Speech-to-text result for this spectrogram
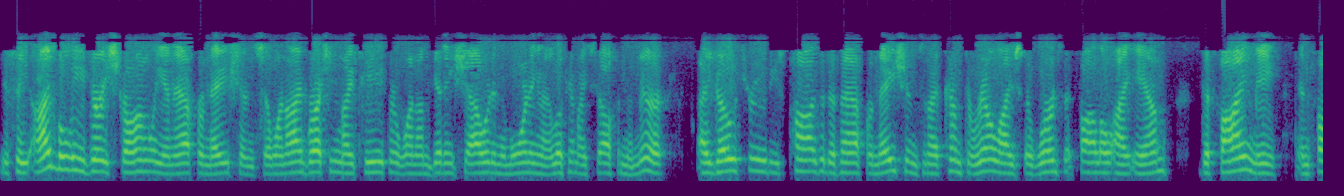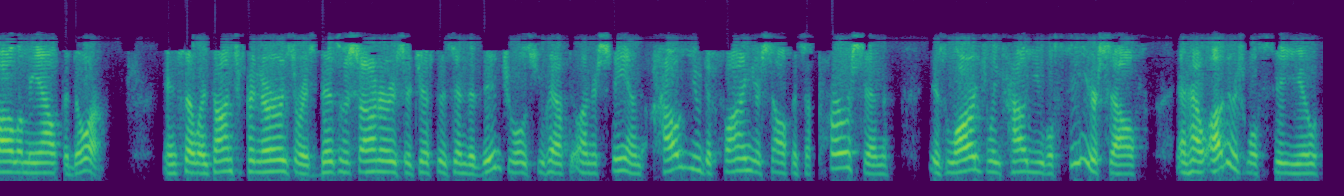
You see, I believe very strongly in affirmation. So when I'm brushing my teeth or when I'm getting showered in the morning and I look at myself in the mirror, I go through these positive affirmations and I've come to realize the words that follow I am define me and follow me out the door. And so as entrepreneurs or as business owners or just as individuals, you have to understand how you define yourself as a person is largely how you will see yourself and how others will see you.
